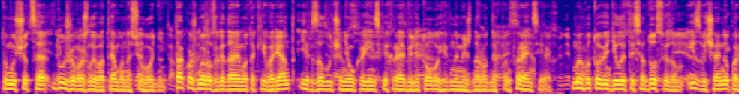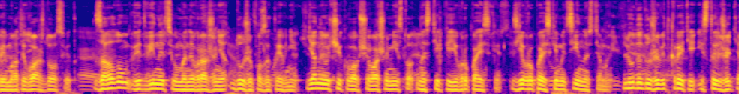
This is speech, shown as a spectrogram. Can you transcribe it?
тому що це дуже важлива тема на сьогодні. Також ми розглядаємо такий варіант, як залучення українських реабілітологів на міжнародних конференціях. Ми готові ділитися досвідом і, звичайно, переймати ваш досвід. Загалом від Вінниці у мене враження дуже позитивні. Я не очікував, що ваше місто настільки європейське з європейськими цінностями. Люди дуже відкриті, і стиль життя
